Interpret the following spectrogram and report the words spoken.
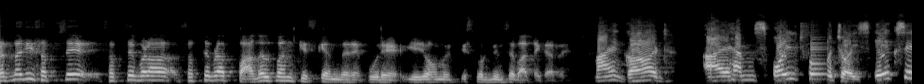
रत्ना जी सबसे सबसे बड़ा सबसे बड़ा पागलपन किसके अंदर है पूरे ये जो हम इस वक्त दिन से बातें कर रहे हैं? My god I am spoiled for choice एक से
